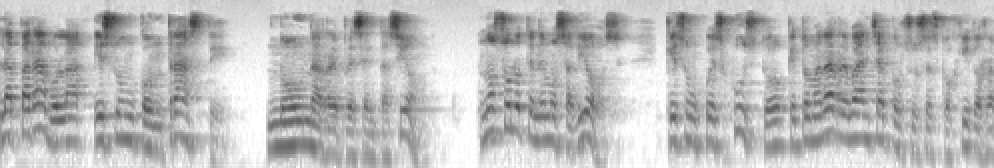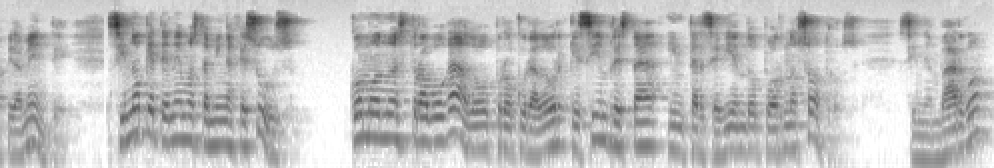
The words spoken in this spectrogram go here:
La parábola es un contraste no una representación. No solo tenemos a Dios, que es un juez justo que tomará revancha con sus escogidos rápidamente, sino que tenemos también a Jesús como nuestro abogado procurador que siempre está intercediendo por nosotros. Sin embargo,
